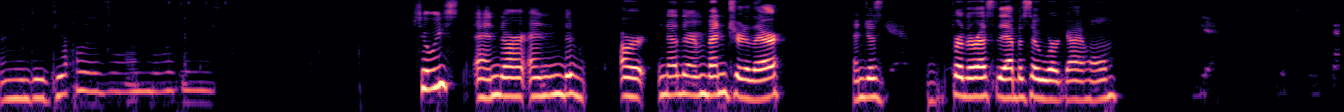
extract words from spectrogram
I need to get this one blaze. Should we end our end of our another adventure there, and just Yeah, for the rest of the episode work at home? yes, yes, we can.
